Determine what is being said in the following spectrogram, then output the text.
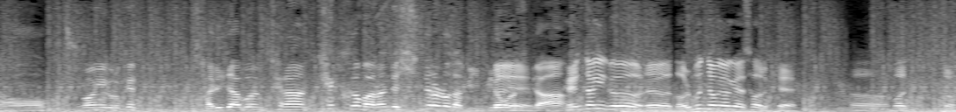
어, 중앙에 그렇게 자리 잡은 테란 탱크가 많았는데 히드라로 다 미, 밀어버렸습니다. 네, 굉장히 그 어, 넓은 영역에서 이렇게 어 뭐 좀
